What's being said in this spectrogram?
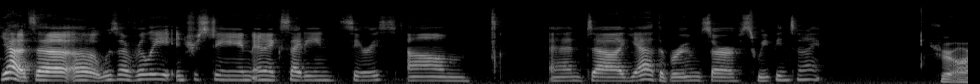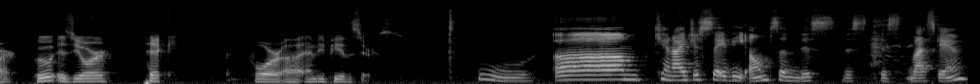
yeah, it's a uh, it was a really interesting and exciting series. Um, and uh, yeah, the Brooms are sweeping tonight. Sure are. Who is your pick for uh, MVP of the series? Ooh, um, can I just say the umps in this this this last game?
